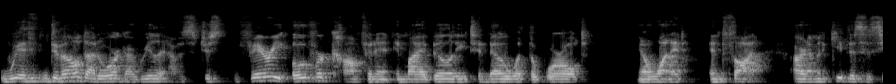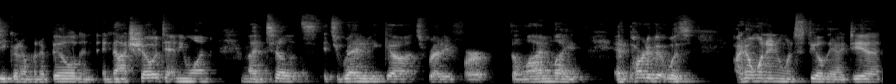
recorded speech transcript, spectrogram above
with develop.org, I really I was just very overconfident in my ability to know what the world, you know, wanted and thought, all right, I'm going to keep this a secret. I'm going to build and, and not show it to anyone mm-hmm. until it's it's ready to go. It's ready for the limelight. And part of it was I don't want anyone to steal the idea.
